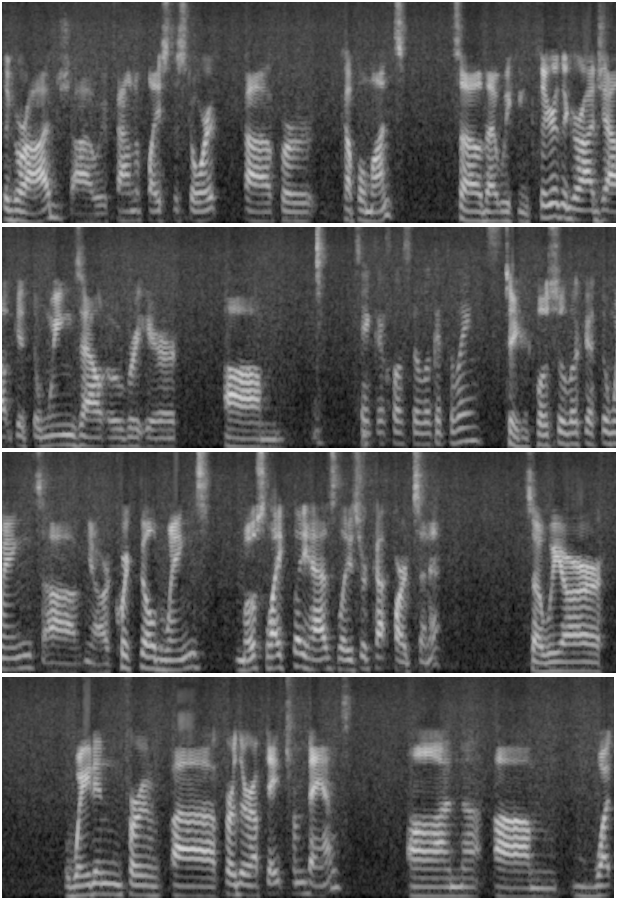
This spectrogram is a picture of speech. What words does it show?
the garage. Uh, we found a place to store it uh, for a couple months so that we can clear the garage out, get the wings out over here. Um, Take a closer look at the wings. take a closer look at the wings. Uh, you know, our quick build wings most likely has laser cut parts in it. So we are waiting for uh, further updates from Vans on um, what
